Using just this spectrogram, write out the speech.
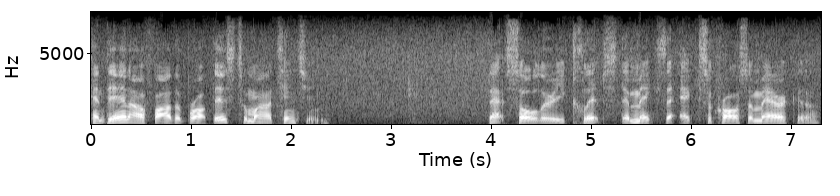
And then our Father brought this to my attention. That solar eclipse that makes the X across America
